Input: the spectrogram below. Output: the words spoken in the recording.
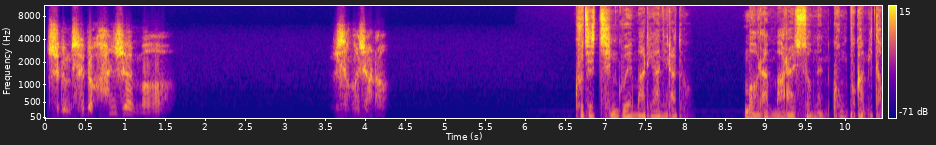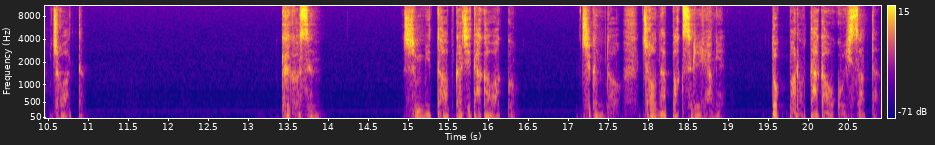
지금 새벽 1시야, 임마. 이상하지 않아? 굳이 친구의 말이 아니라도 뭐라 말할 수 없는 공포감이 덮쳐왔다. 그것은 10미터 앞까지 다가왔고 지금도 전화 박스를 향해 똑바로 다가오고 있었다.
